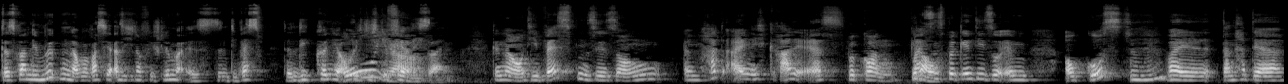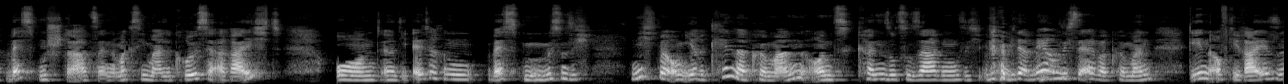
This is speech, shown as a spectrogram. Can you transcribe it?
Das waren die Mücken, aber was ja an sich noch viel schlimmer ist, sind die Wespen. Denn die können ja auch oh, richtig ja. gefährlich sein. Genau, die Wespensaison ähm, hat eigentlich gerade erst begonnen. Genau. Meistens beginnt die so im August, mhm. weil dann hat der Wespenstaat seine maximale Größe erreicht und äh, die älteren Wespen müssen sich nicht mehr um ihre Kinder kümmern und können sozusagen sich wieder mehr um sich selber kümmern, gehen auf die Reise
